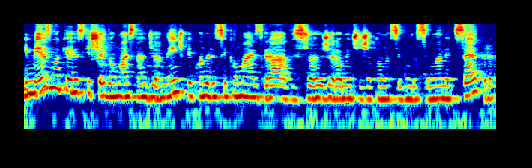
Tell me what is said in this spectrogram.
e mesmo aqueles que chegam mais tardiamente, porque quando eles ficam mais graves, já geralmente já estão na segunda semana, etc.,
